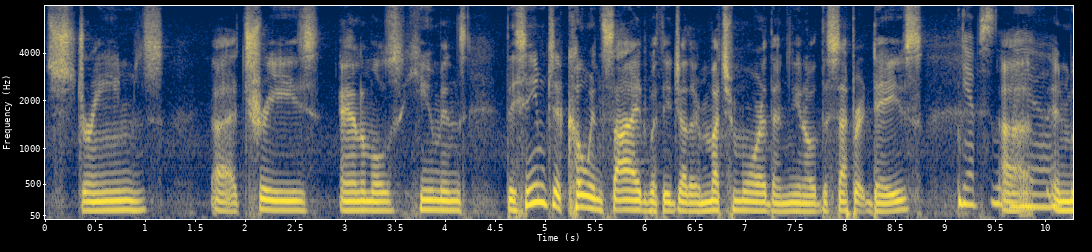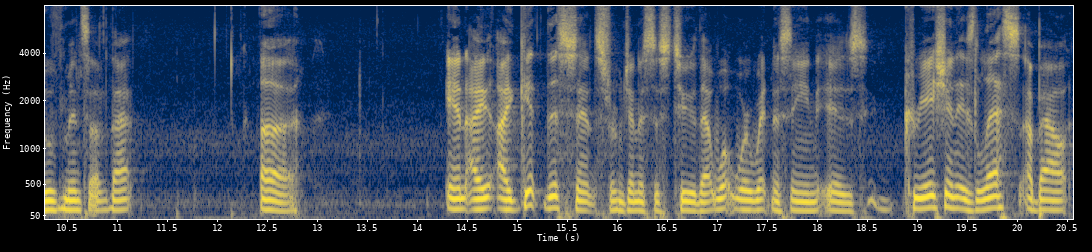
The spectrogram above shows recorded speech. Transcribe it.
streams uh, trees, animals, humans, they seem to coincide with each other much more than you know the separate days Yeah, absolutely. uh, yeah. and movements of that. Uh, and I, I get this sense from Genesis 2 that what we're witnessing is creation is less about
